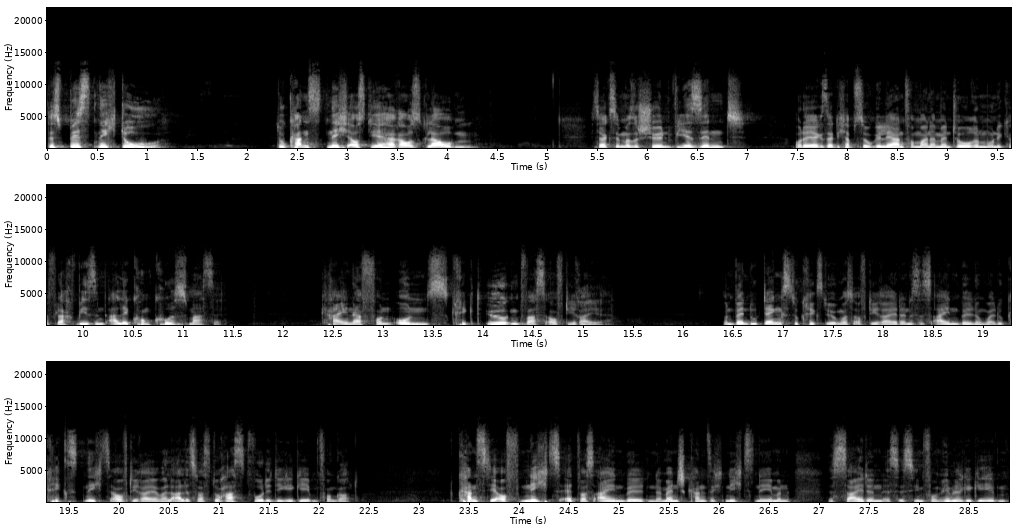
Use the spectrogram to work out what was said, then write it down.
Das bist nicht du. Du kannst nicht aus dir heraus glauben. Ich sage es immer so schön, wir sind, oder eher gesagt, ich habe es so gelernt von meiner Mentorin Monika Flach, wir sind alle Konkursmasse. Keiner von uns kriegt irgendwas auf die Reihe. Und wenn du denkst, du kriegst irgendwas auf die Reihe, dann ist es Einbildung, weil du kriegst nichts auf die Reihe, weil alles, was du hast, wurde dir gegeben von Gott. Du kannst dir auf nichts etwas einbilden. Der Mensch kann sich nichts nehmen, es sei denn, es ist ihm vom Himmel gegeben.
